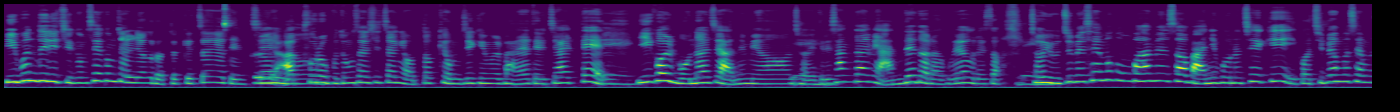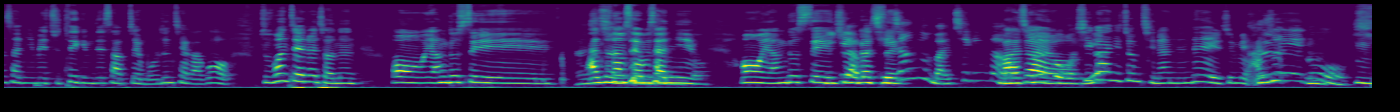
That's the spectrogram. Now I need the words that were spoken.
이분들이 지금 세금 전략을 어떻게 짜야 될지 그럼요. 앞으로 부동산 시장이 어떻게 움직임을 봐야 될지 할때 네. 이걸 원하지 않으면 네. 저희들이 상담이 안 되더라고요. 그래서 네. 저 요즘에 세무 공부하면서 많이 보는 책이 이거 지병근 세무사님의 주택 임대사업자의 모든 책하고 두 번째는 저는 어 양도세 안수남 세무사님. 거. 어 양도세 이게 아마 중과세 재작년 말 책인가 아마 그럴 맞아요. 거거든요. 시간이 좀 지났는데 요즘에 안수 그래도 음, 음.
